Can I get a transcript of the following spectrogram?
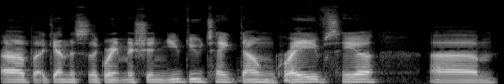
Uh, but again, this is a great mission. You do take down Graves here um,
